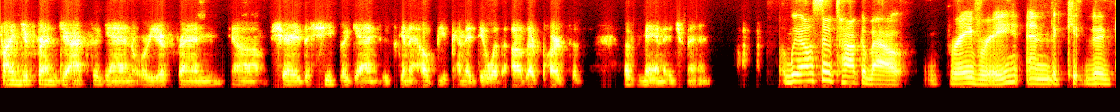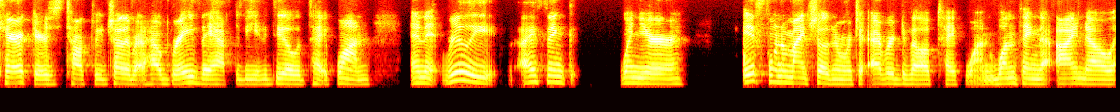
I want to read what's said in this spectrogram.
find your friend Jax again or your friend um, Sherry the sheep again, who's going to help you kind of deal with other parts of, of management. We also talk about bravery, and the, the characters talk to each other about how brave they have to be to deal with type 1. And it really, I think, when you're, if one of my children were to ever develop type 1, one thing that I know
